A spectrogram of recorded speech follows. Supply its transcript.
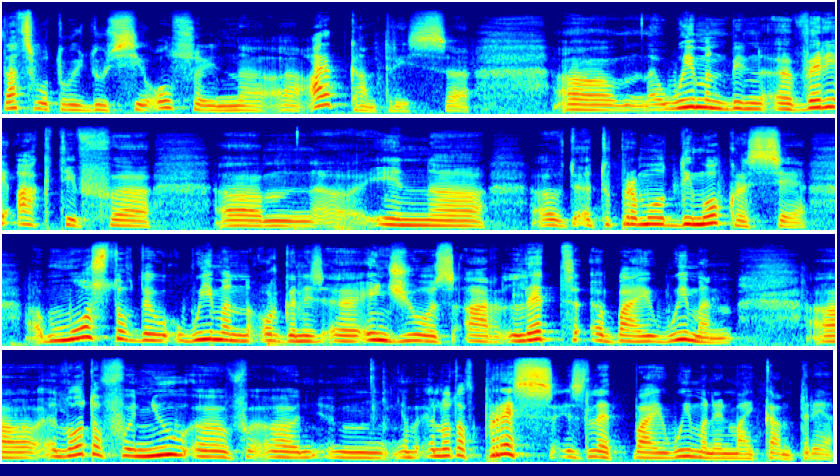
that's what we do see also in uh, Arab countries. Um, women been very active um, in to promote democracy. most of the women NGOs are led by women. Uh, a lot of new, uh, uh, a lot of press is led by women in my country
